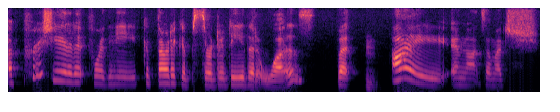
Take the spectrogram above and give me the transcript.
appreciated it for the cathartic absurdity that it was, but hmm. I am not so much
